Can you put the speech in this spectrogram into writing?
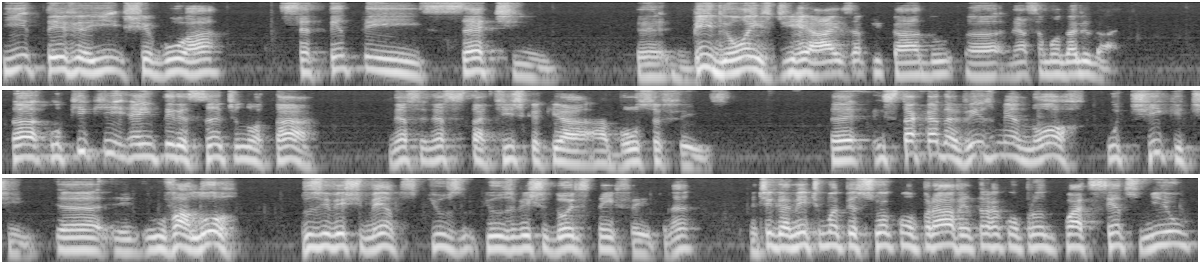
e teve aí, chegou a 77 é, bilhões de reais aplicado uh, nessa modalidade. Uh, o que, que, é interessante notar nessa, nessa estatística que a, a Bolsa fez? É, está cada vez menor o ticket, é, o valor dos investimentos que os, que os investidores têm feito. Né? Antigamente, uma pessoa comprava, entrava comprando 400 mil,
